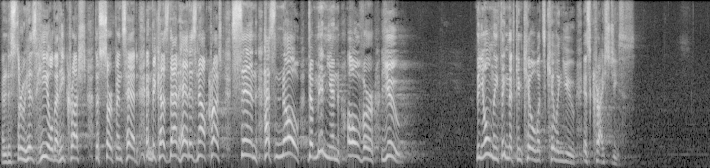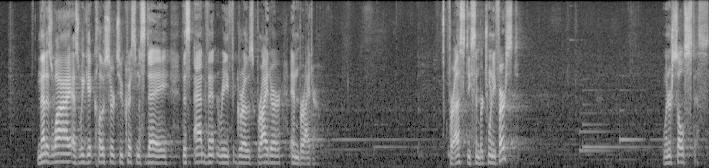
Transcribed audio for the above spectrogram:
And it is through his heel that he crushed the serpent's head. And because that head is now crushed, sin has no dominion over you. The only thing that can kill what's killing you is Christ Jesus. And that is why, as we get closer to Christmas Day, this Advent wreath grows brighter and brighter. For us, December 21st, winter solstice,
